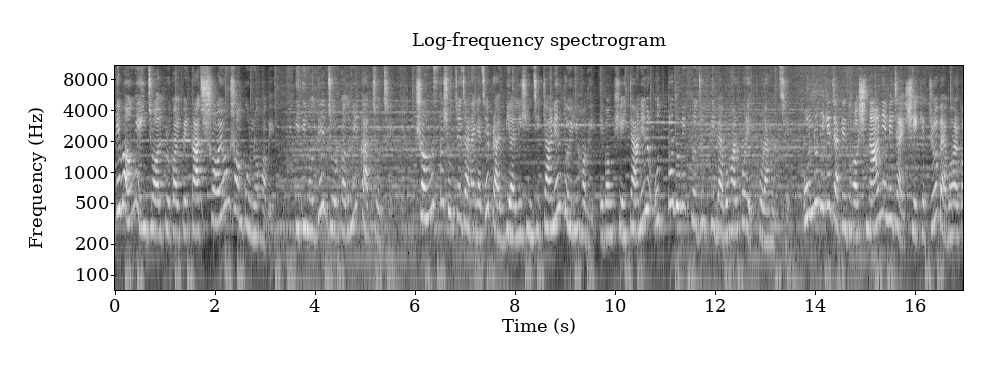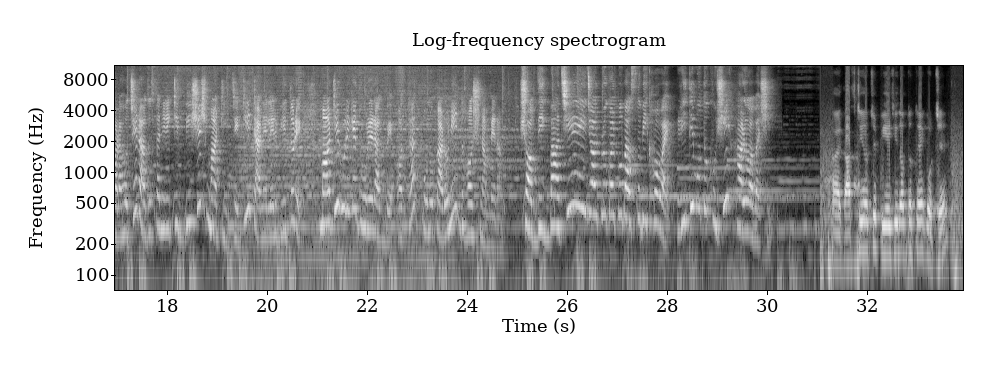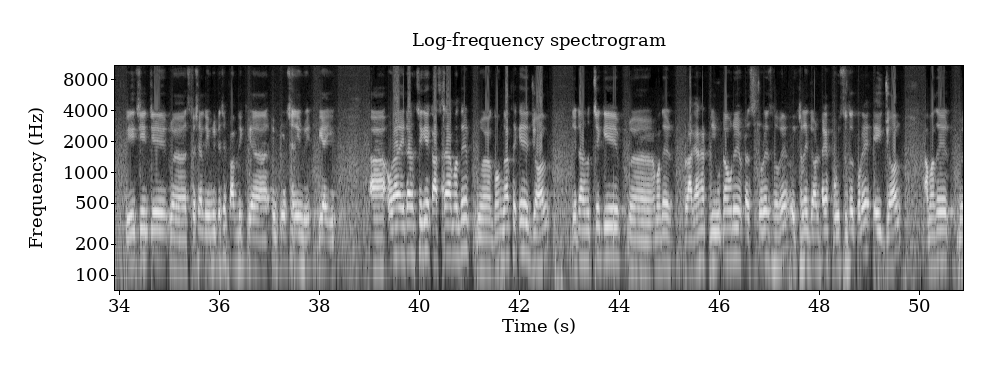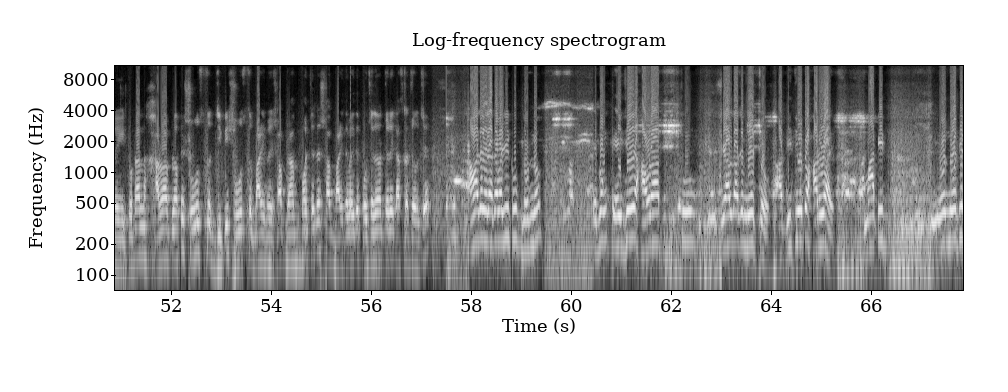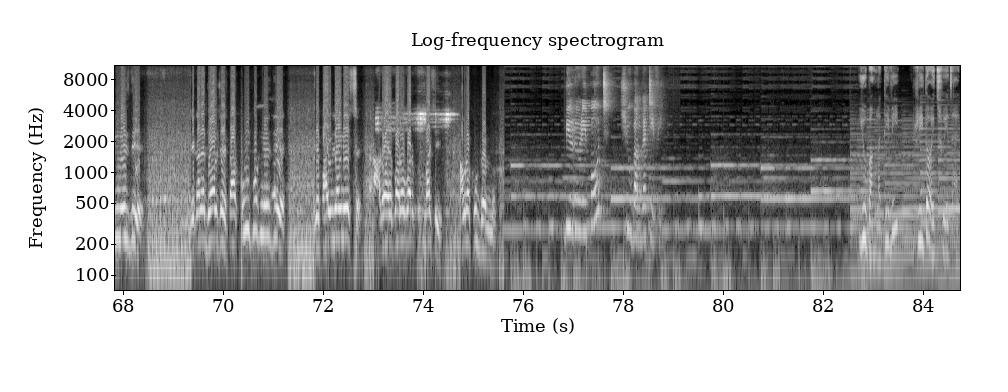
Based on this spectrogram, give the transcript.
এবং এই জল প্রকল্পের কাজ স্বয়ং সম্পূর্ণ হবে। ইতিমধ্যে জোর কদমে কাজ চলছে। সংস্থা সূত্রে জানা গেছে, প্রায় বিয়াল্লিশ ইঞ্চি টানেল তৈরি হবে এবং সেই টানেল অত্যাধুনিক প্রযুক্তি ব্যবহার করে করা হচ্ছে। অন্যদিকে যাতে ধস না নেমে যায়, সেক্ষেত্রেও ব্যবহার করা হচ্ছে রাজস্থানের একটি বিশেষ মাটি, যেটি টানেলের ভিতরে মাটিগুলিকে ধরে রাখবে, অর্থাৎ কোনো কারণেই ধস নামবে না। সব দিক বাঁচিয়ে এই জল প্রকল্প বাস্তবিক হওয়ায় রীতিমতো খুশি হাড়োয়াবাসী। হ্যাঁ কাজটি হচ্ছে পিএইচই দপ্তর থেকে করছে। পিএইচই যে স্পেশাল ইউনিট আছে পাবলিক ইমপ্লিমেন্টেশন ইউনিট পিআইইউ ওরা এটা হচ্ছে গিয়ে কাজটা আমাদের গঙ্গা থেকে জল যেটা হচ্ছে আহ, আমাদের রাজারহাট নিউ টাউনে ওটা স্টোরেজ হবে। ওইখানে জলটাকে পরিস্রুত করে এই জল আমাদের এই টোটাল হাড়োয়া ব্লকের সমস্ত জিপি সমস্ত বাড়ি মানে সব গ্রাম পঞ্চায়েতের সব বাড়িতে বাড়িতে পৌঁছে দেওয়ার জন্য কাজটা চলছে। আমাদের এলাকাবাসী খুব ধন্য। এবং এই যে হাওড়া টু শিয়ালদা যে মেট্রো আর দ্বিতীয়ত হাড়োয়ায় মাটির নদীর নিচ দিয়ে যেখানে জল শেষ তার কুড়ি ফুট নিচ দিয়ে যে পাইপ লাইন এসছে হাড়োয়া এপার ওপার বাসি আমরা খুব ধন্য। Bureau report শিউ Bangla TV. U Bangla TV হৃদয় ছুঁয়ে যায়।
